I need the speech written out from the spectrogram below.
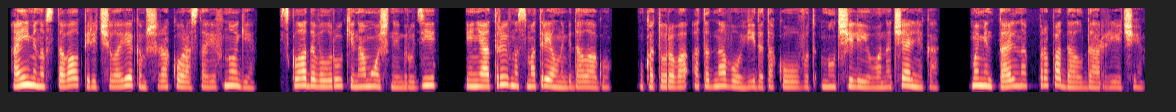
А именно вставал перед человеком, широко расставив ноги, складывал руки на мощной груди и неотрывно смотрел на бедолагу, у которого от одного вида такого вот молчаливого начальника моментально пропадал дар речи.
